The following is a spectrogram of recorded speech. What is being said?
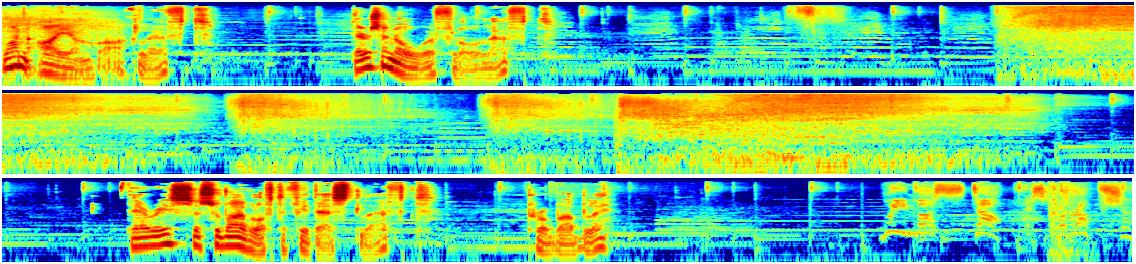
One Iron Bark left. There's an overflow left. There is a survival of the fittest left. Probably. We must stop this corruption.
